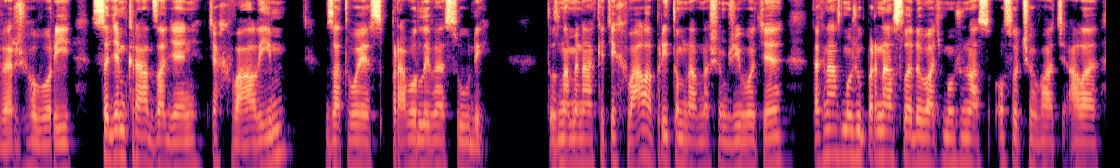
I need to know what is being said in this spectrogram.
verš hovorí, sedemkrát za deň ťa chválim za tvoje spravodlivé súdy. To znamená, keď je chvála prítomná v našom živote, tak nás môžu prenásledovať, môžu nás osočovať, ale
